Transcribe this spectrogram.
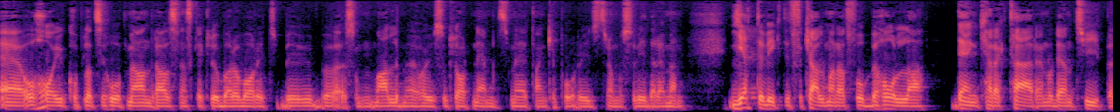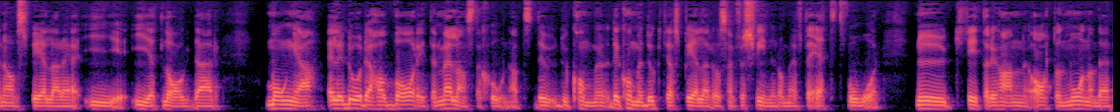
Eh, och har ju kopplats ihop med andra allsvenska klubbar och varit eh, som Malmö har ju såklart nämnts med tanke på Rydström och så vidare. Men jätteviktigt för Kalmar att få behålla den karaktären och den typen av spelare i, i ett lag där många, eller då det har varit en mellanstation. Att du, du kommer, det kommer duktiga spelare och sen försvinner de efter ett, två år. Nu kritar ju han 18 månader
